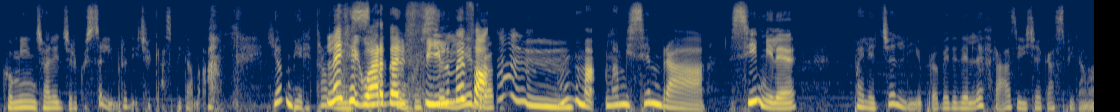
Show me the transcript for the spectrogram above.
comincia a leggere questo libro e dice, caspita, ma io mi ritrovo Lei che guarda il film e fa... libro. "Mm". "Mm, ma, ma mi sembra simile. Poi legge il libro, vede delle frasi, dice, caspita, ma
